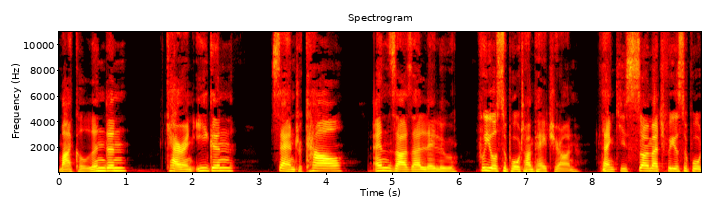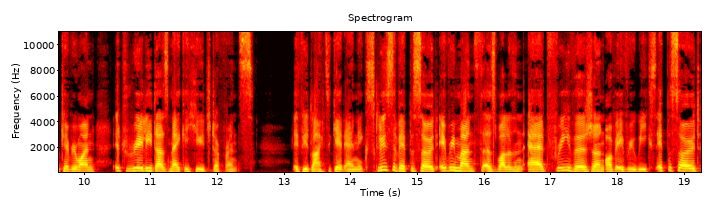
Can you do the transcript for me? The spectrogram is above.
Michael Linden, Karen Egan, Sandra Cowell, and Zaza Lelu for your support on Patreon. Thank you so much for your support, everyone. It really does make a huge difference. If you'd like to get an exclusive episode every month as well as an ad-free version of every week's episode,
